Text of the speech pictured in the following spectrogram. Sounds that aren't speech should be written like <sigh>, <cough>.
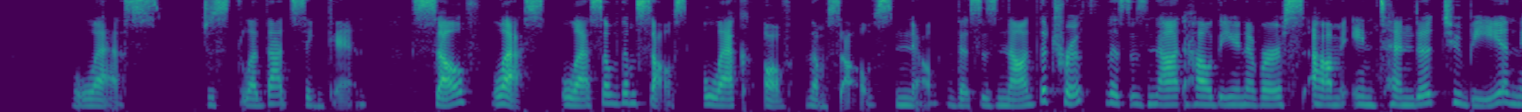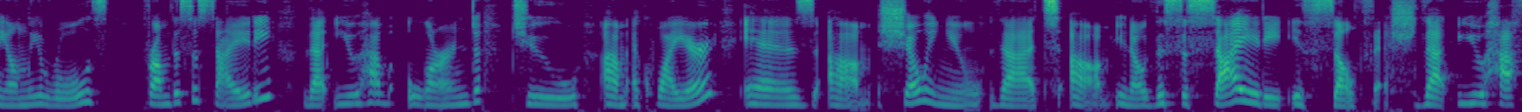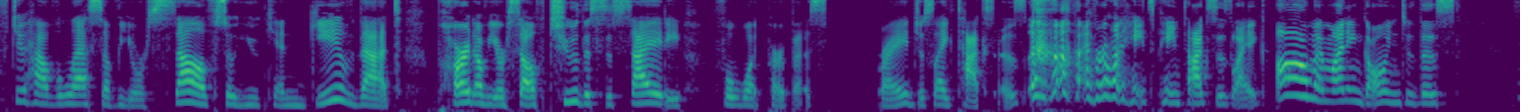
Just let that sink in self-less, less of themselves, lack of themselves. No, this is not the truth. This is not how the universe um, intended to be, and the only rules from the society that you have learned to um, acquire is um, showing you that um, you know the society is selfish that you have to have less of yourself so you can give that part of yourself to the society for what purpose right? Just like taxes. <laughs> Everyone hates paying taxes, like, oh, my money going to this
